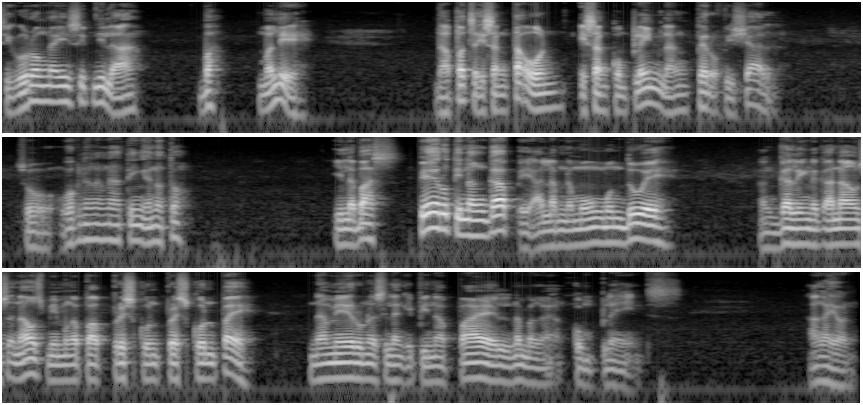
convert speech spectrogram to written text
Siguro ang naisip nila, bah, mali. Dapat sa isang taon, isang complaint lang per official. So, wag na lang nating ano to, ilabas. Pero tinanggap, eh alam na mong mundo eh. Ang galing nag-announce-announce, may mga pa press con press con pa eh, na meron na silang ipinapile na mga complaints. Ah, ngayon,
